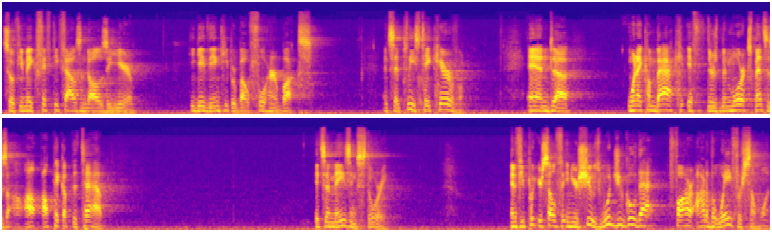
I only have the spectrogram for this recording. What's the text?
So if you make $50,000 a year, he gave the innkeeper about 400 bucks and said, please take care of him. And uh, when I come back, if there's been more expenses, I'll, I'll pick up the tab. It's an amazing story. And if you put yourself in your shoes, would you go that far out of the way for someone.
